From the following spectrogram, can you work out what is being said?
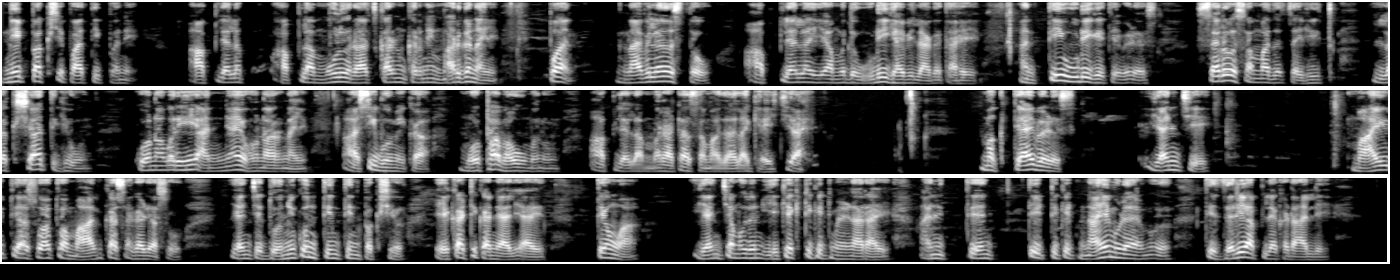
निपक्षपातीपणे आपल्याला आपला मूळ राजकारण करणे मार्ग नाही पण नाविलाजास्तव आपल्याला यामध्ये उडी घ्यावी लागत आहे आणि ती उडी घेते वेळेस सर्व समाजाचं हित लक्षात घेऊन कोणावरही अन्याय होणार नाही अशी भूमिका मोठा भाऊ म्हणून आपल्याला मराठा समाजाला घ्यायची आहे. मग त्यावेळेस यांचे महायुती असो अथवा महाविकास आघाडी असो यांचे दोन्हीकून तीन तीन पक्ष एका ठिकाणी आले आहेत. तेव्हा यांच्यामधून एक एक तिकीट मिळणार आहे आणि ते ते तिकीट नाही मिळाल्यामुळं ते जरी आपल्याकडं आले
